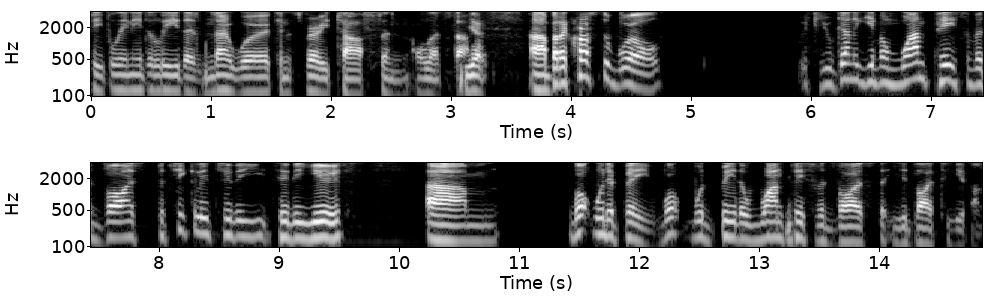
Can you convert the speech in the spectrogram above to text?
people in Italy. There's no work and it's very tough and all that stuff. Yes. Uh, but across the world, if you're going to give them one piece of advice, particularly to the to the youth, um, what would it be? What would be the one piece of advice that you'd like to give them?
